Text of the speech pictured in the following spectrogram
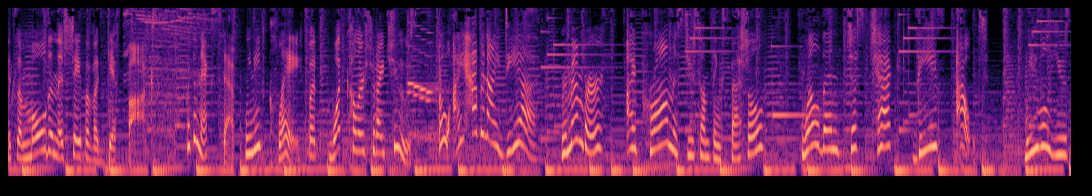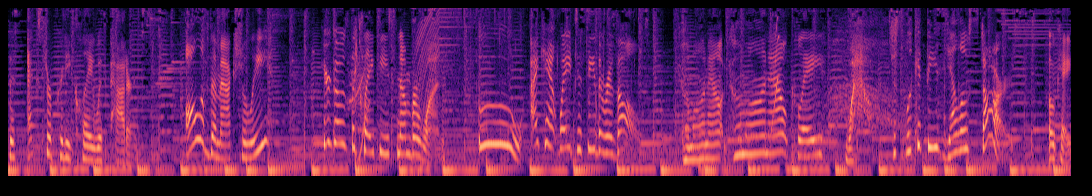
it's a mold in the shape of a gift box. For the next step, we need clay, but what color should I choose? Oh, I have an idea! Remember, I promised you something special. Well then, just check these out. We will use this extra pretty clay with patterns. All of them, actually. Clay piece number one. Ooh, I can't wait to see the result. Come on out, come on out, Clay. Wow, just look at these yellow stars. Okay,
